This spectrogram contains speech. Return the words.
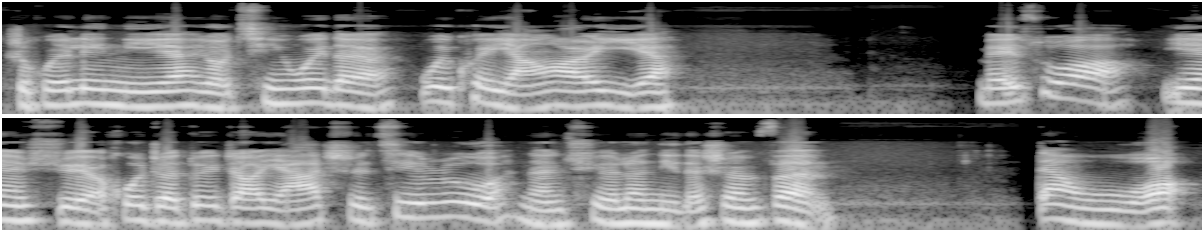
只会令你有轻微的胃溃疡而已。没错，验血或者对照牙齿记录能确认你的身份，但我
